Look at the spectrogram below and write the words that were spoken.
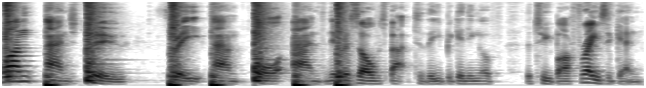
one and two, three and four and. And it resolves back to the beginning of the two bar phrase again.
